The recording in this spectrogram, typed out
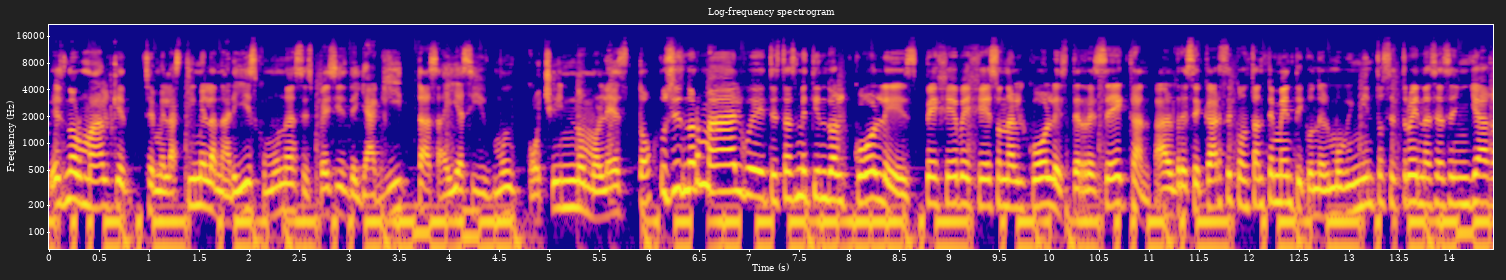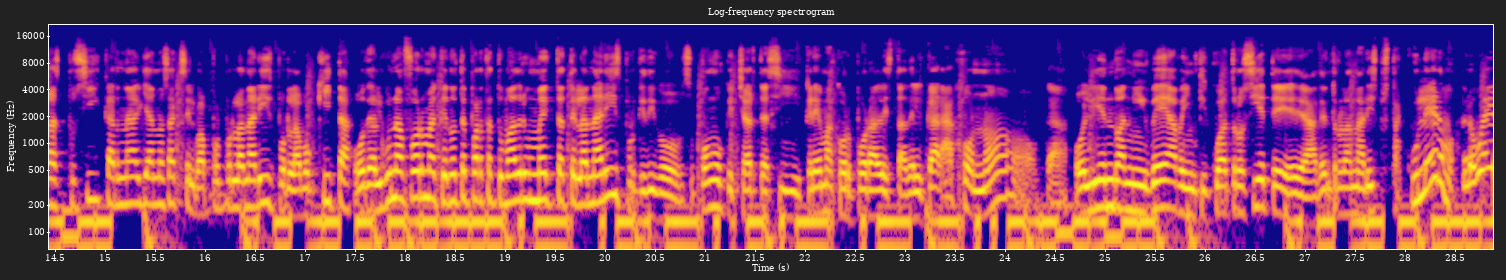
es normal que se me lastime la nariz como unas especies de llaguitas ahí así muy cochino, molesto. Pues es normal, güey, te estás metiendo alcoholes. PGBG son alcoholes, te resecan. Al resecarse constantemente y con el movimiento se truena, se hacen llagas. Pues sí, carnal, ya no saques el vapor por la nariz, por la boquita. O de alguna forma que no te parta tu madre, humectate la nariz. Porque digo, supongo que echarte así crema corporal está del carajo, ¿no? Acá, oliendo a Nivea 24-7 adentro de la nariz, pues está culero. Pero bueno,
